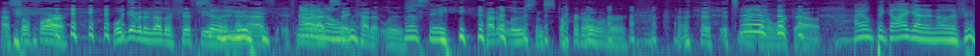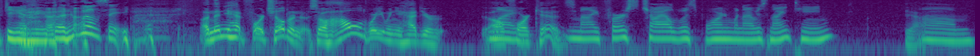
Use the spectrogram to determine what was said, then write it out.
Yeah, so far, we'll give it another 50, So and then you- if, if not, I'd know. say cut it loose. We'll see. cut it loose and start over. it's not going to work out. I don't think I got another 50 in me, but we'll see. And then you had four children. So how old were you when you had your all My- four kids? My first child was born when I was 19. yeah. Um,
